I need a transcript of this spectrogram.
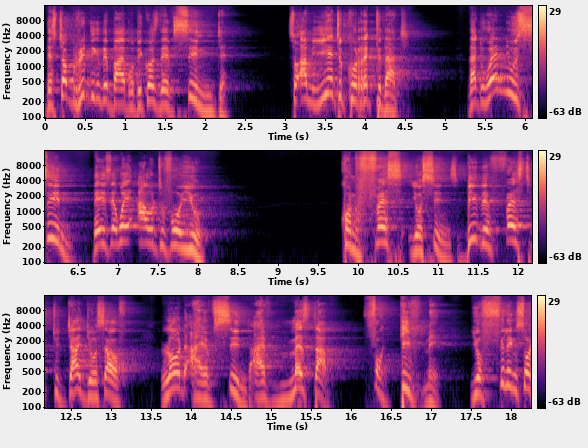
They stop reading the Bible because they've sinned. So I'm here to correct that. That when you sin, there is a way out for you. Confess your sins. Be the first to judge yourself. Lord, I have sinned. I have messed up. Forgive me. You're feeling so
